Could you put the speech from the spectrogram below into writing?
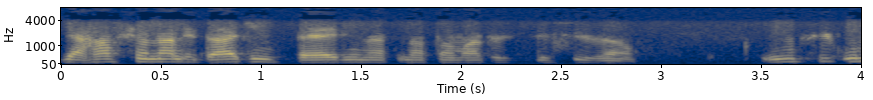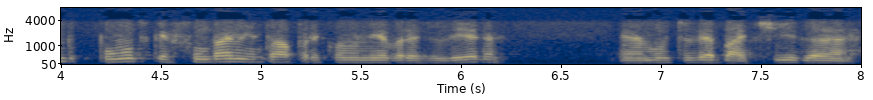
e a racionalidade impere na, na tomada de decisão. E um segundo ponto que é fundamental para a economia brasileira, é muito debatida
